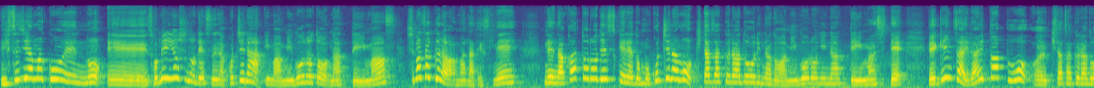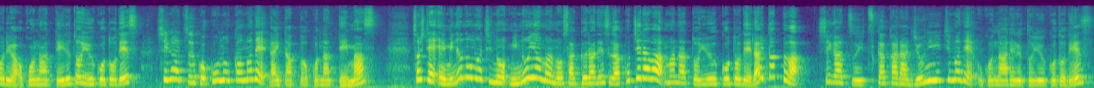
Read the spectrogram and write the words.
羊山公園の、えー、ソメイヨシノですがこちら今見頃となっています。芝桜はまだですね。ね中トロですけれどもこちらも北桜通りなどは見頃になっていましてえ現在ライトアップを北桜通りは行っているということです。4月9日までライトアップを行っています。そして、皆野町の蓑山の桜ですが、こちらはまだということで、ライトアップは4月5日から12日まで行われるということです。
